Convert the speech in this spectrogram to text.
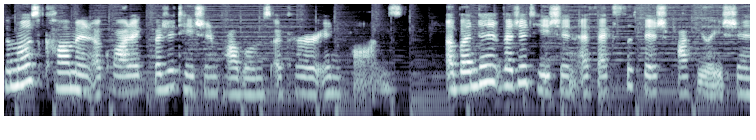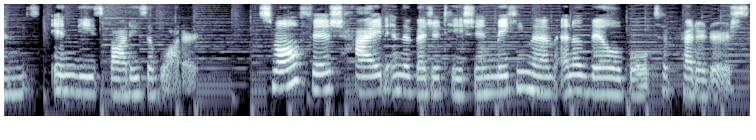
The most common aquatic vegetation problems occur in ponds. Abundant vegetation affects the fish populations in these bodies of water. Small fish hide in the vegetation, making them unavailable to predators.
